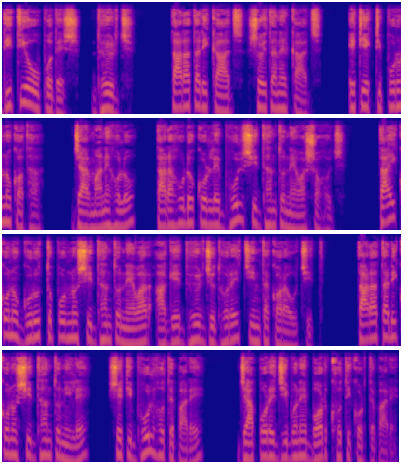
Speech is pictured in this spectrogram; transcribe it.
দ্বিতীয় উপদেশ, ধৈর্য। তাড়াতাড়ি কাজ শৈতানের কাজ, এটি একটি পুরনো কথা, যার মানে হল, তাড়াহুড়ো করলে ভুল সিদ্ধান্ত নেওয়া সহজ। তাই কোনো গুরুত্বপূর্ণ সিদ্ধান্ত নেওয়ার আগে ধৈর্য ধরে চিন্তা করা উচিত। তাড়াতাড়ি কোনো সিদ্ধান্ত নিলে, সেটি ভুল হতে পারে, যা পরে জীবনে বড় ক্ষতি করতে পারে।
